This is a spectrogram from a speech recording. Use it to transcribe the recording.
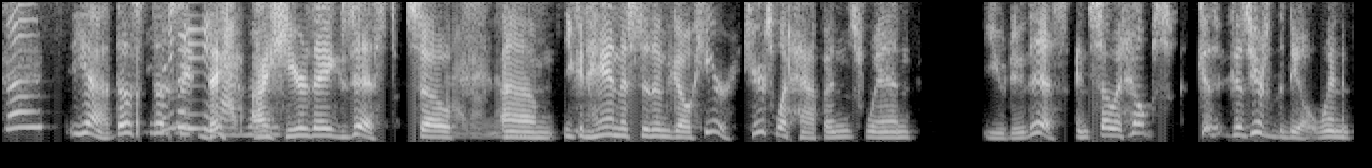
Those? Yeah, those those they, have I hear they exist. So I don't know. um, you can hand this to them go, "Here, here's what happens when you do this." And so it helps because here's the deal: when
